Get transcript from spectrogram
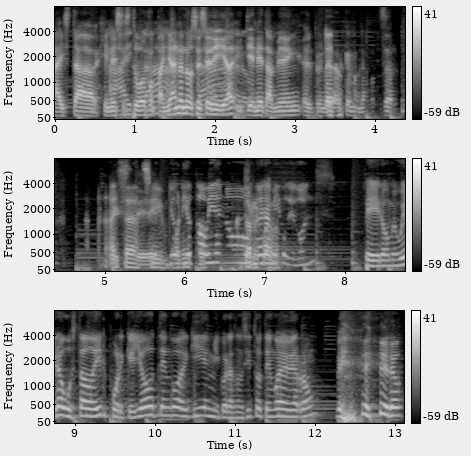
Ahí está, Ginés Ahí estuvo está, acompañándonos ese día y claro. tiene también el primer Claro. que mandamos a hacer. Ahí está, este, sí, Yo, yo todavía no, no era amigo de Gons, pero me hubiera gustado ir porque yo tengo aquí en mi corazoncito, tengo a Everron, pero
